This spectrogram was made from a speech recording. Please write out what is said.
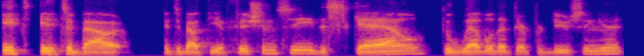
it's it's about it's about the efficiency, the scale, the level that they're producing it,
